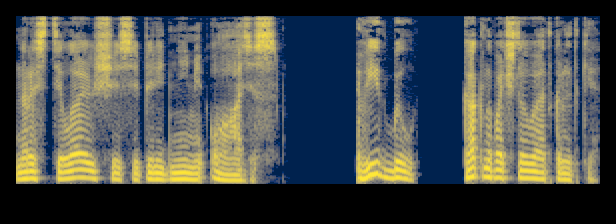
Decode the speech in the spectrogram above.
на расстилающийся перед ними оазис. Вид был, как на почтовой открытке.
